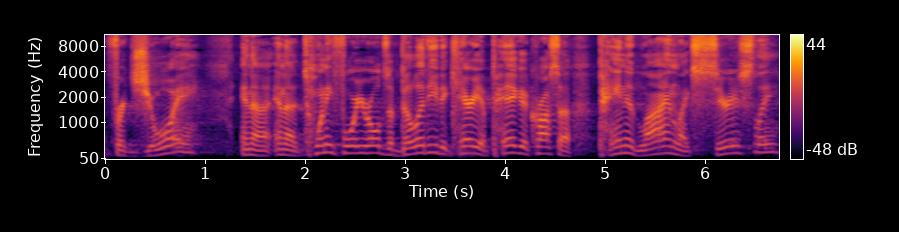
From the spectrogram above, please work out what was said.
for joy in a, in a 24 year old's ability to carry a pig across a painted line, like seriously?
